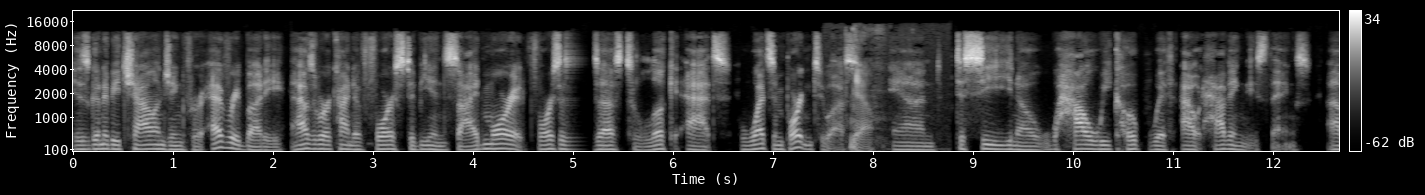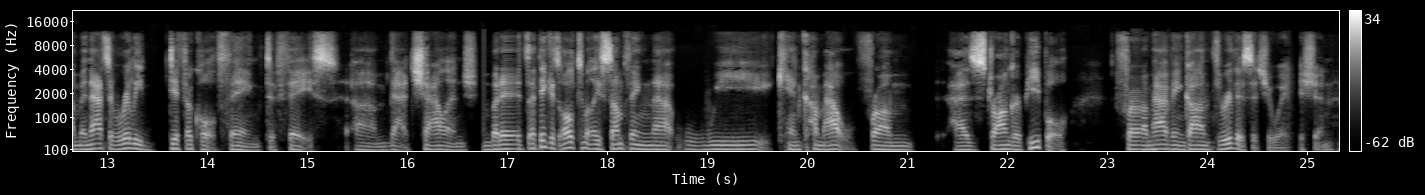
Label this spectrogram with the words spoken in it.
is going to be challenging for everybody. As we're kind of forced to be inside more, it forces us to look at what's important to us. Yeah. And to see, you know, how we cope without having these things. Um, and that's a really difficult thing to face, um, that challenge. But it's, I think it's ultimately something that we can come out from as stronger people from having gone through this situation.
